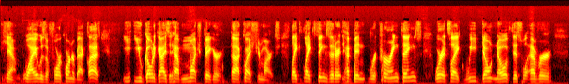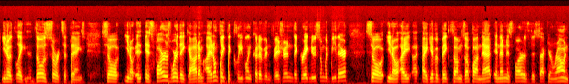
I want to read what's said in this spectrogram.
him, why it was a four cornerback class, you, go to guys that have much bigger uh, question marks, like like things that are, have been recurring things where it's like we don't know if this will ever you know, like those sorts of things. So, you know, as far as where they got him, I don't think that Cleveland could have envisioned that Greg Newsome would be there. So, you know, I, I give a big thumbs up on that. And then as far as the second round,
